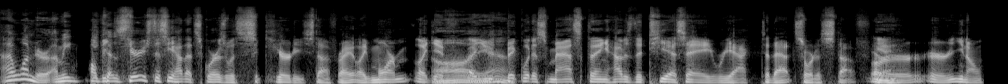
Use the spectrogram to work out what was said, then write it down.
I I wonder. I mean, I'll be curious to see how that squares with security stuff, right? Like more, like if Oh, a yeah. ubiquitous mask thing, how does the TSA react to that sort of stuff? Or, Yeah. or you know,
